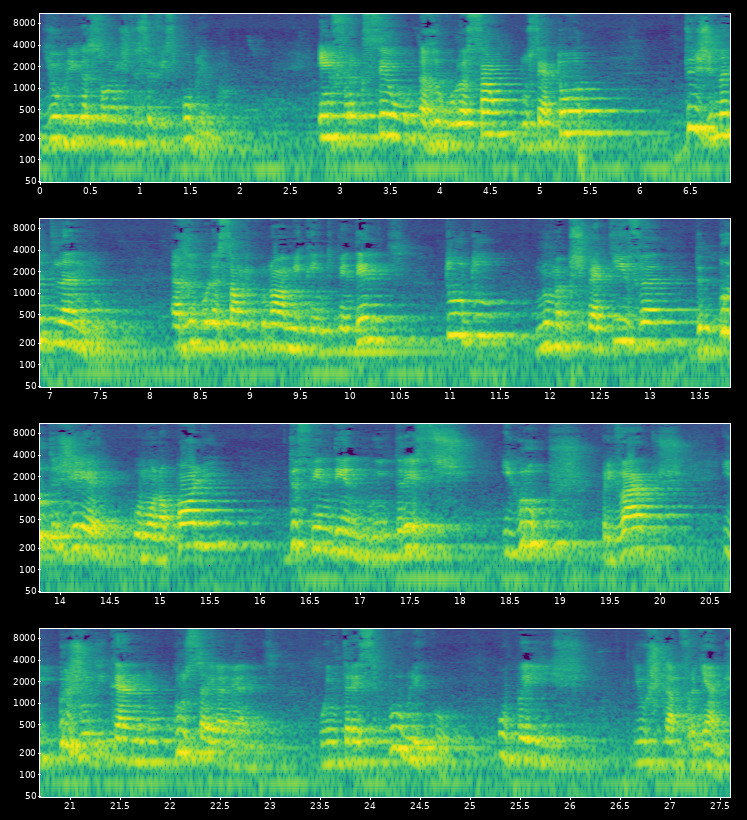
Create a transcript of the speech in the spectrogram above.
de obrigações de serviço público. Enfraqueceu a regulação do setor desmantelando a regulação económica independente, tudo numa perspectiva de proteger o monopólio, defendendo interesses e grupos privados e prejudicando grosseiramente o interesse público, o país e os cabo-verdianos.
